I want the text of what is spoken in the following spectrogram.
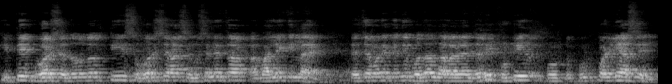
कित्येक वर्ष जवळजवळ तीस वर्ष हा शिवसेनेचा बालेकिल्ला आहे. त्याच्यामध्ये कधी बदल झाला नाही. जरी फुटी फूट पडली असेल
